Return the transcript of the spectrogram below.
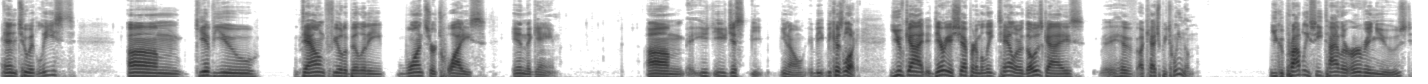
and to at least um, give you downfield ability once or twice in the game. Um, you, you just you, know because look, you've got Darrius Shepherd and Malik Taylor. Those guys have a catch between them. You could probably see Tyler Ervin used.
